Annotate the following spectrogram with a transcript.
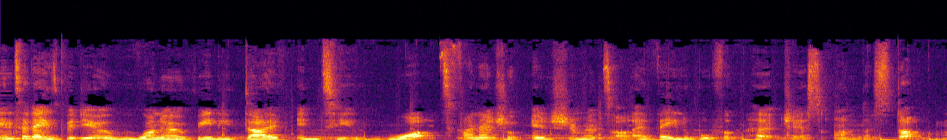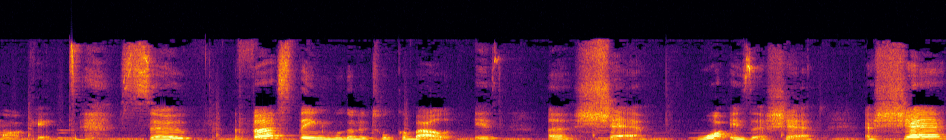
In today's video, we want to really dive into what financial instruments are available for purchase on the stock market. So, the first thing we're going to talk about is a share. What is a share? A share,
